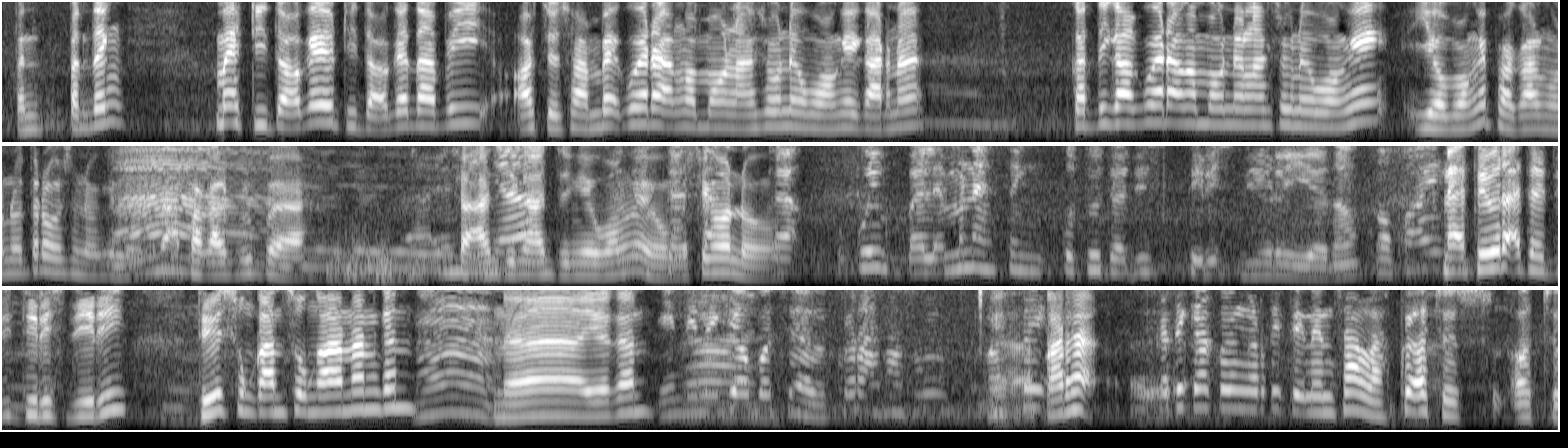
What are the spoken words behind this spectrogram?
Pen- penting meh ditoke ya ditoke tapi aja sampe kowe ra ngomong langsung ning wonge karena ketika kowe ra ngomong langsung ning wonge ya wonge bakal ngono terus ngono gitu tak bakal berubah iya, iya, iya. seanjing-anjingnya wonge ya mesti ngono kuwi balik meneh sing kudu dadi diri sendiri ya toh. Nek dhewe rak dadi diri sendiri, dhewe sungkan-sungkanan kan. Hmm. Nah, ya kan? intinya ki apa jal kowe rak langsung mesti Karena ketika kowe ngerti deknen salah kowe ojo ojo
